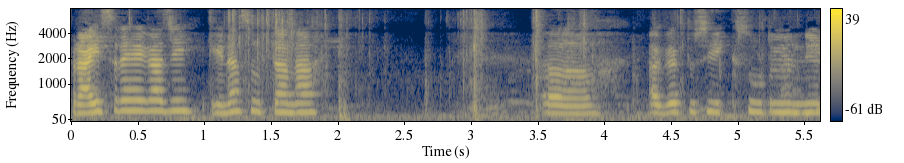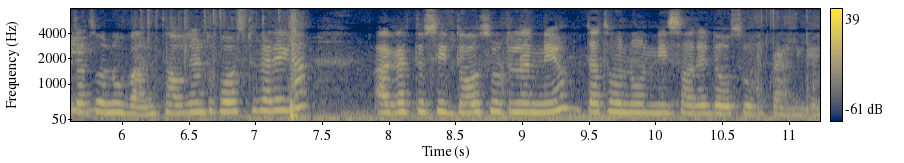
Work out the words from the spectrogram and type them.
ਪ੍ਰਾਈਸ ਰਹੇਗਾ ਜੀ ਇਹਨਾਂ ਸੂਟਾਂ ਦਾ। ਅਗਰ ਤੁਸੀਂ ਇੱਕ ਸੂਟ ਲੈਂਦੇ ਹੋ ਤਾਂ ਤੁਹਾਨੂੰ 1000 ਕੋਸਟ ਕਰੇਗਾ। ਅਗਰ ਤੁਸੀਂ ਦੋ ਸੂਟ ਲੈਂਦੇ ਹੋ ਤਾਂ ਤੁਹਾਨੂੰ 1900 ਦੇ ਦੋ ਸੂਟ ਪੈਣਗੇ।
